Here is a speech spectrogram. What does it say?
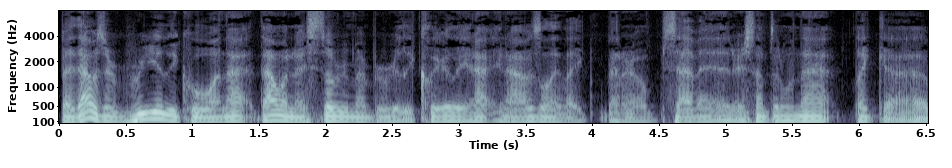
but that was a really cool one. That that one I still remember really clearly, and I, and I was only like I don't know seven or something when that like uh,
